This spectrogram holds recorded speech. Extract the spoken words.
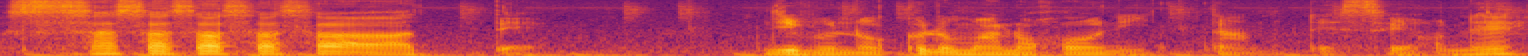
さささささって自分の車の方に行ったんですよね。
